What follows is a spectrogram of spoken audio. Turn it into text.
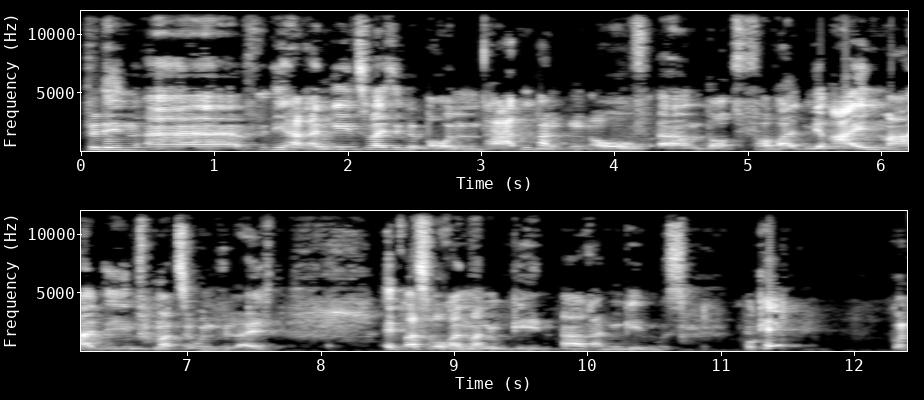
für den, äh, für die Herangehensweise, wir bauen Datenbanken auf äh, und dort verwalten wir einmal die Informationen vielleicht etwas, woran man gehen, äh, rangehen muss. Okay? Gut.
